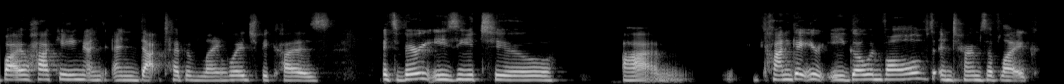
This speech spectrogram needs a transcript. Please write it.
biohacking and and that type of language because it's very easy to um, kind of get your ego involved in terms of like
